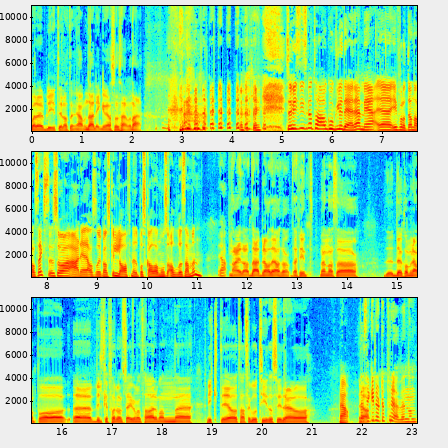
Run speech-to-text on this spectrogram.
bare bli til at Ja, men det er lenger igjen, så sier vi, nei det er Så hvis vi skal ta og konkludere med eh, i forhold til analsex, så er det altså ganske lavt nede på skalaen hos alle sammen. Nei da, det er bra det, altså. Det er fint. Men altså det, kommer an på uh, hvilke forhåndsregler man tar. Man, uh, viktig å ta seg god tid og så videre. Ja. Det er sikkert lurt å prøve noen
